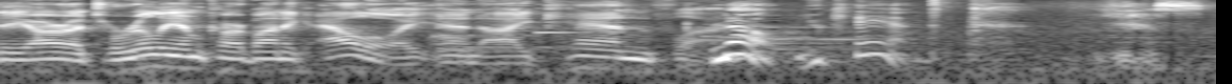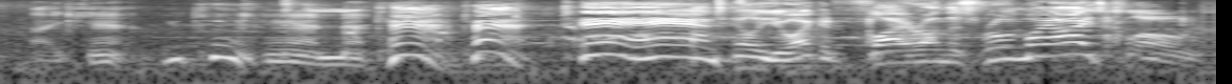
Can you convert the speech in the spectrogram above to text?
They are a terillium carbonic alloy, and I can fly. No, you can't. Yes, I can. You can't. Can. Can't, can't, can't. Tell you, I could fly around this room with my eyes closed.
